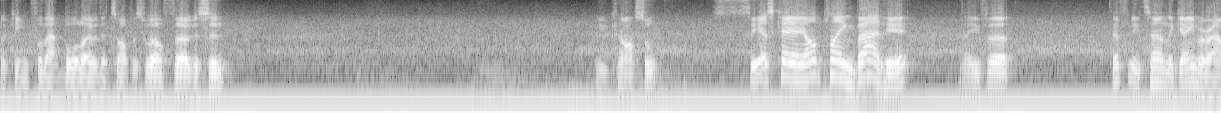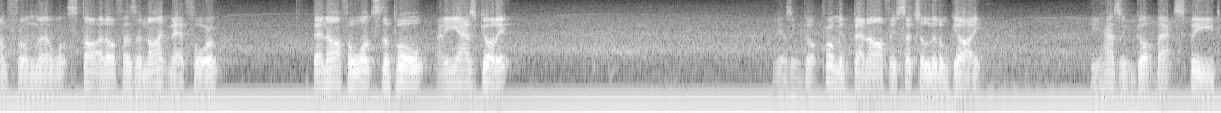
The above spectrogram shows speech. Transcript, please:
looking for that ball over the top as well. Ferguson. Newcastle. CSKA aren't playing bad here. They've uh, definitely turned the game around from uh, what started off as a nightmare for them. Ben Arfa wants the ball and he has got it. He hasn't got... Problem with Ben Arfa, he's such a little guy. He hasn't got that speed.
